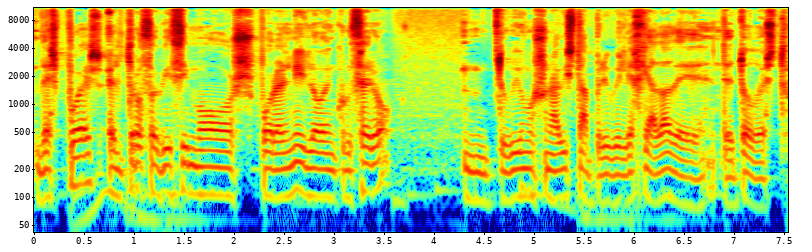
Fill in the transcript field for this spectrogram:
Después, el trozo que hicimos por el Nilo en crucero, tuvimos una vista privilegiada de, de todo esto.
